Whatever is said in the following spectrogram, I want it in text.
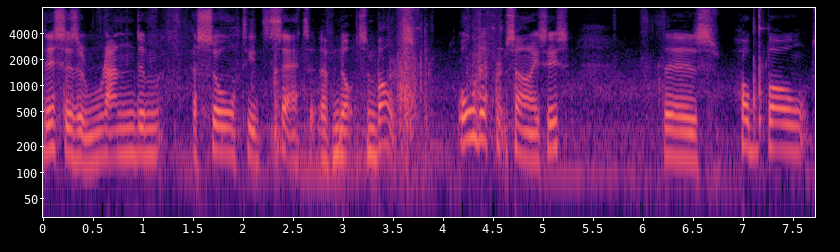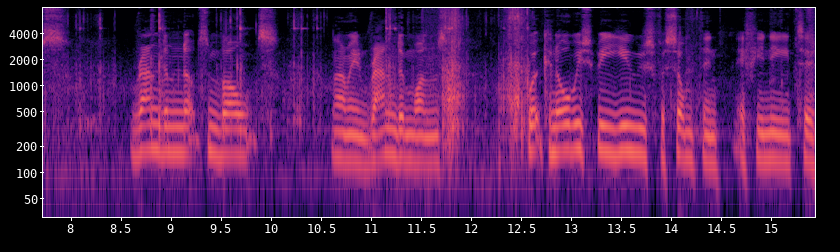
This is a random assorted set of nuts and bolts, all different sizes, There's hub bolts, random nuts and bolts. I mean random ones, but can always be used for something if you need to.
